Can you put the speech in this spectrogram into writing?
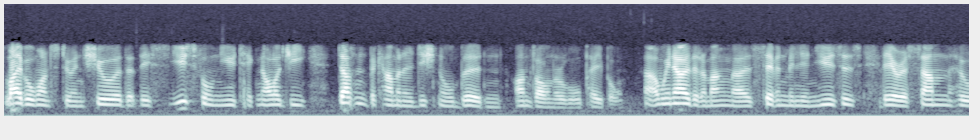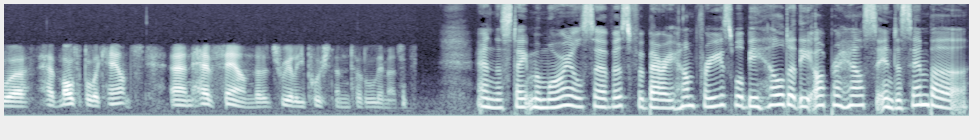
Labor wants to ensure that this useful new technology doesn't become an additional burden on vulnerable people. Uh, we know that among those 7 million users, there are some who are, have multiple accounts and have found that it's really pushed them to the limit. And the state memorial service for Barry Humphries will be held at the Opera House in December.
